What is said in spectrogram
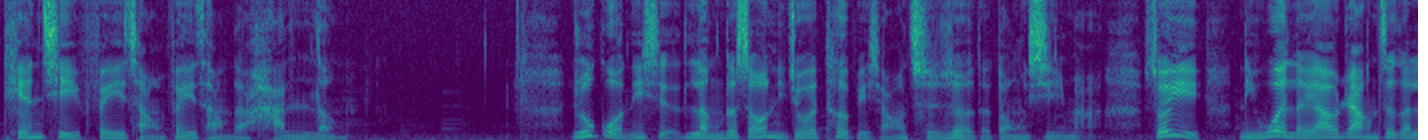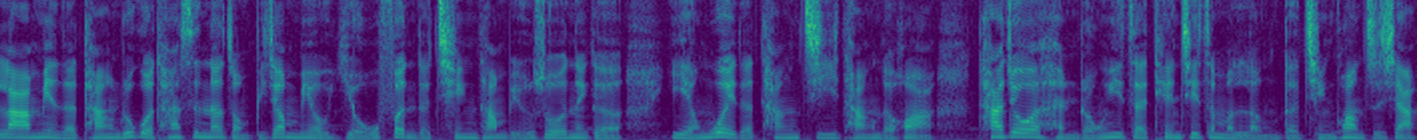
天气非常非常的寒冷。如果你是冷的时候，你就会特别想要吃热的东西嘛。所以你为了要让这个拉面的汤，如果它是那种比较没有油分的清汤，比如说那个盐味的汤、鸡汤的话，它就会很容易在天气这么冷的情况之下，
